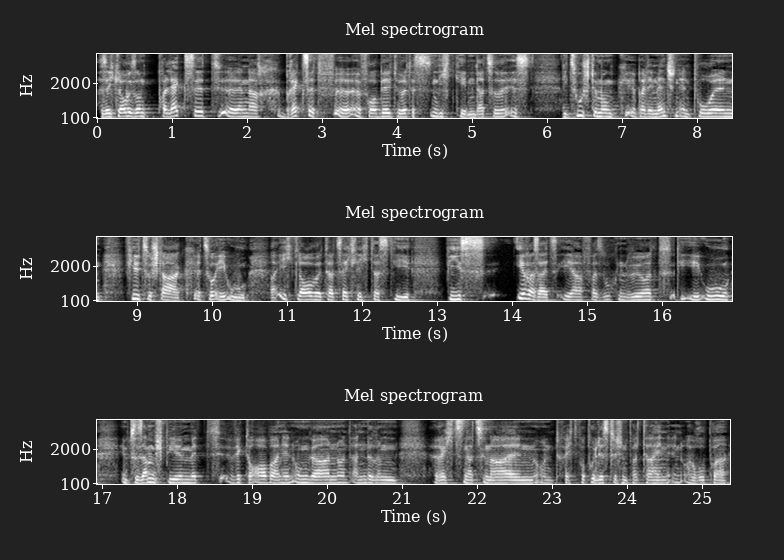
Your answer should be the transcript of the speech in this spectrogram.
Also ich glaube, so ein Polexit äh, nach Brexit-Vorbild wird es nicht geben. Dazu ist die Zustimmung bei den Menschen in Polen viel zu stark äh, zur EU. Ich glaube tatsächlich, dass die Peace ihrerseits eher versuchen wird, die EU im Zusammenspiel mit Viktor Orban in Ungarn und anderen rechtsnationalen und rechtspopulistischen Parteien in Europa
